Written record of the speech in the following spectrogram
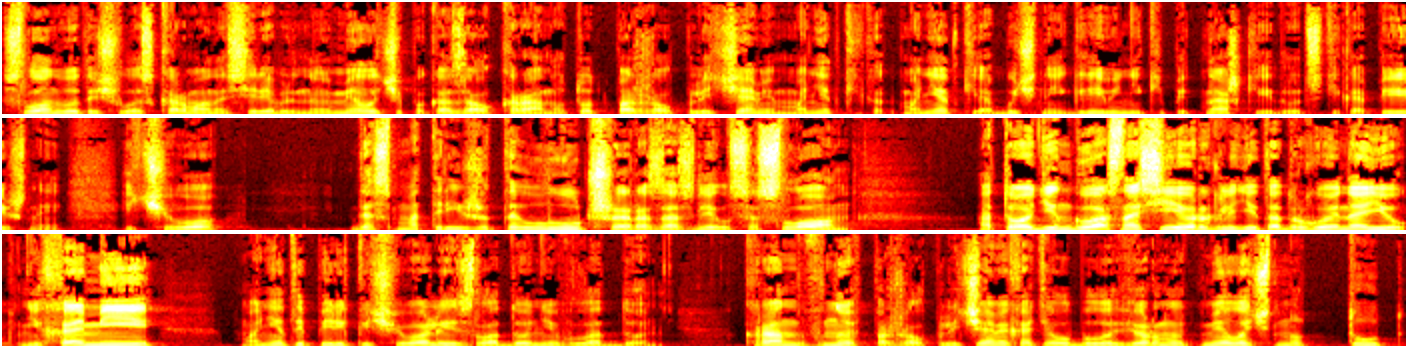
Слон вытащил из кармана серебряную мелочь и показал крану. Тот пожал плечами. Монетки как монетки, обычные гривенники, пятнашки и двадцатикопеечные. И чего? «Да смотри же ты лучше!» — разозлился слон. «А то один глаз на север глядит, а другой на юг. Не хами!» Монеты перекочевали из ладони в ладонь. Кран вновь пожал плечами, хотел было вернуть мелочь, но тут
